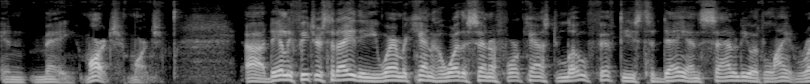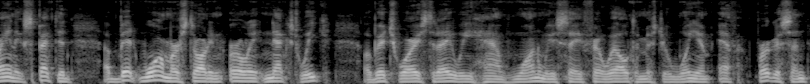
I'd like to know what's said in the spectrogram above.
in May, March, March. Uh, daily features today the Ware Mechanical Weather Center forecast low 50s today and Saturday with light rain expected, a bit warmer starting early next week. Obituaries today we have one. We say farewell to Mr. William F. Ferguson.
